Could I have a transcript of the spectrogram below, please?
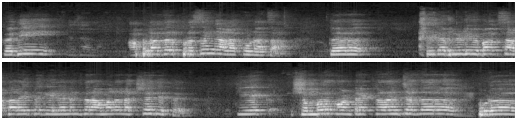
कधी आपला जर प्रसंग आला कोणाचा तर पीडब्ल्यूडी विभाग सातारा इथं गेल्यानंतर आम्हाला लक्षात येतं की एक शंभर कॉन्ट्रॅक्टरांच्या जर पुढं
